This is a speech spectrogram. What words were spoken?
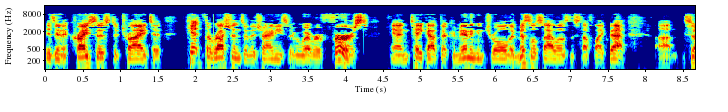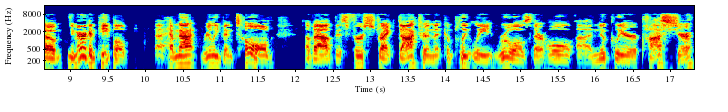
is in a crisis to try to hit the Russians or the Chinese or whoever first and take out their command and control, their missile silos and stuff like that. Um, so the American people uh, have not really been told about this first strike doctrine that completely rules their whole uh, nuclear posture.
